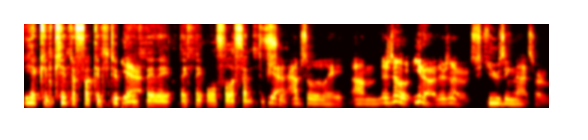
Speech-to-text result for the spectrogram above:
Yeah, can kids are fucking stupid Yeah. they, they say awful offensive Yeah, shit. absolutely. Um, there's no, you know, there's no excusing that sort of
